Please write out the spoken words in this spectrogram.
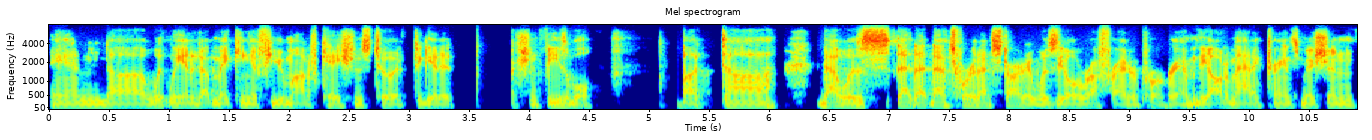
And uh, we, we ended up making a few modifications to it to get it production feasible. But uh, that was that, that that's where that started was the old Rough Rider program, the automatic transmission,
